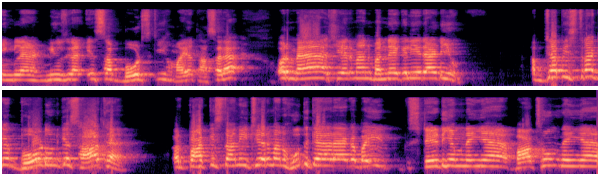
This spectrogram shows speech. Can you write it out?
इंग्लैंड न्यूजीलैंड इन सब बोर्ड्स की हमायत हासिल है और मैं चेयरमैन बनने के लिए रेडी हूँ। अब जब इस तरह के बोर्ड उनके साथ है और पाकिस्तानी चेयरमैन खुद कह रहा है कि भाई स्टेडियम नहीं है बाथरूम नहीं है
